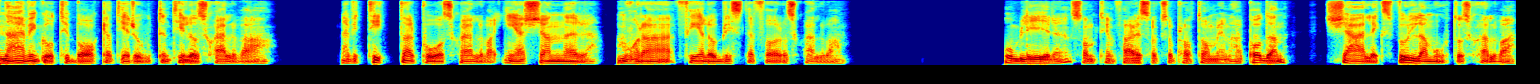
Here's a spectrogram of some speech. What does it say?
När vi går tillbaka till roten till oss själva, när vi tittar på oss själva, erkänner våra fel och brister för oss själva och blir, som Tim Ferriss också pratar om i den här podden, kärleksfulla mot oss själva,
